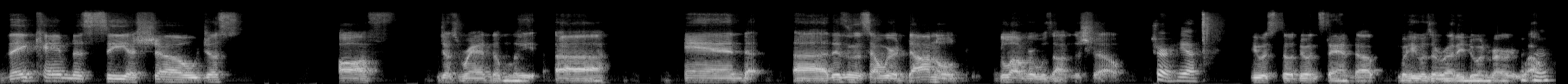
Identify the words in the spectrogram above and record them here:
they came to see a show just off, just randomly. Uh, and uh, this is gonna sound weird. Donald Glover was on the show. sure. Yeah. He was still doing stand up, but he was already doing very well. Mhm.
